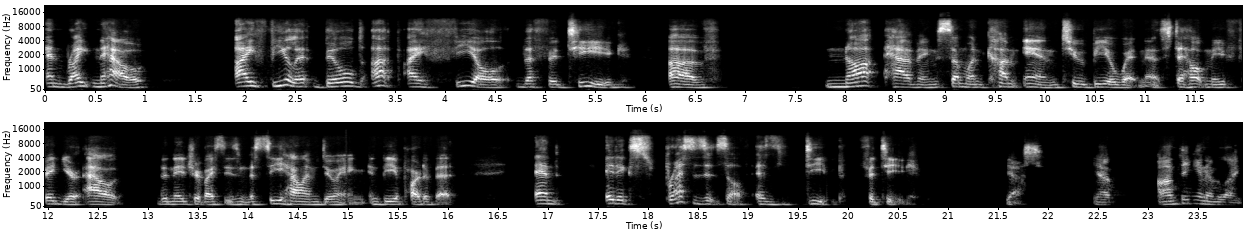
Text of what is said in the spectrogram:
And right now, I feel it build up. I feel the fatigue of not having someone come in to be a witness to help me figure out the nature of my season, to see how I'm doing and be a part of it. And it expresses itself as deep fatigue. Yes. Yep. I'm thinking of like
